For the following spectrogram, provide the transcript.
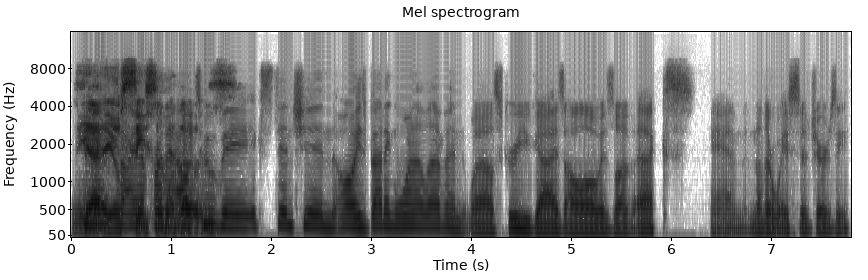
We Yeah, you'll see some the of those. Altuve extension. Oh, he's batting 111. Well, screw you guys. I'll always love X and another wasted jersey.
